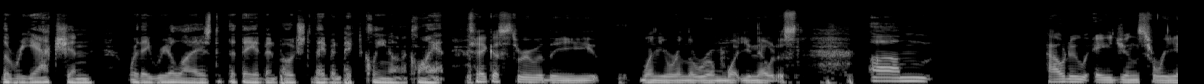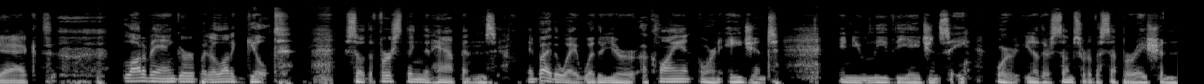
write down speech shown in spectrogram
the reaction where they realized that they had been poached and they'd been picked clean on a client. Take us through the when you were in the room, what you noticed. Um, how do agents react? A lot of anger, but a lot of guilt. So the first thing that happens, and by the way, whether you're a client or an agent and you leave the agency, or you know there's some sort of a separation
